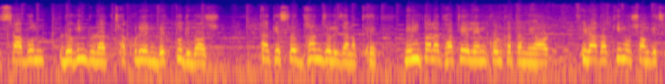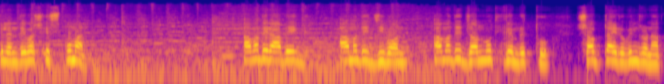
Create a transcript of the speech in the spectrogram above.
শ্রাবণ রবীন্দ্রনাথ ঠাকুরের মৃত্যু দিবস। তাকে শ্রদ্ধাঞ্জলি জানাতে নিমতলা ঘাটে এলেন কলকাতা মেয়র ফিরাদ হাকিম ও সঙ্গে ছিলেন দেবাশিস কুমার। আমাদের আবেগ, আমাদের জীবন, আমাদের জন্ম থেকে মৃত্যু, সবটাই রবীন্দ্রনাথ।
